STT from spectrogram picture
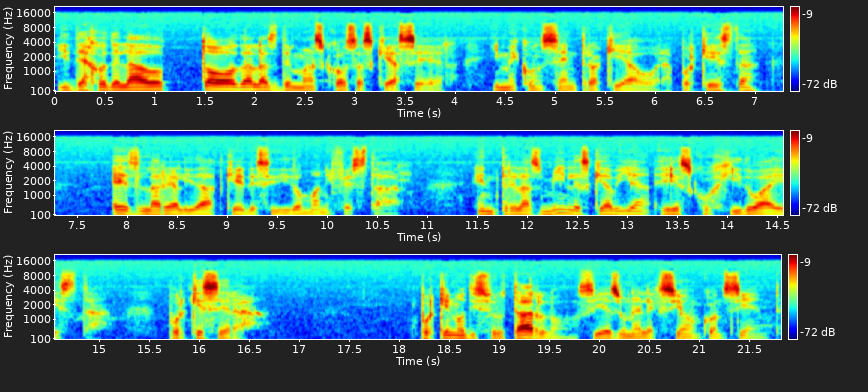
y dejo de lado todas las demás cosas que hacer y me concentro aquí ahora, porque esta es la realidad que he decidido manifestar. Entre las miles que había he escogido a esta. ¿Por qué será? ¿Por qué no disfrutarlo si es una elección consciente?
